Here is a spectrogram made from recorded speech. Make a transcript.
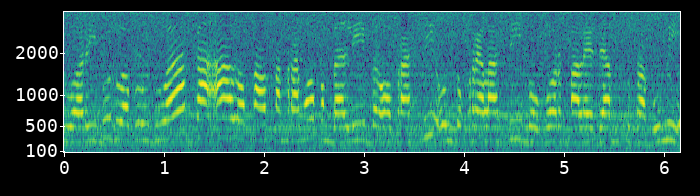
2022 KA Lokal Pangrango kembali beroperasi untuk relasi Bogor Paledang Sukabumi.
